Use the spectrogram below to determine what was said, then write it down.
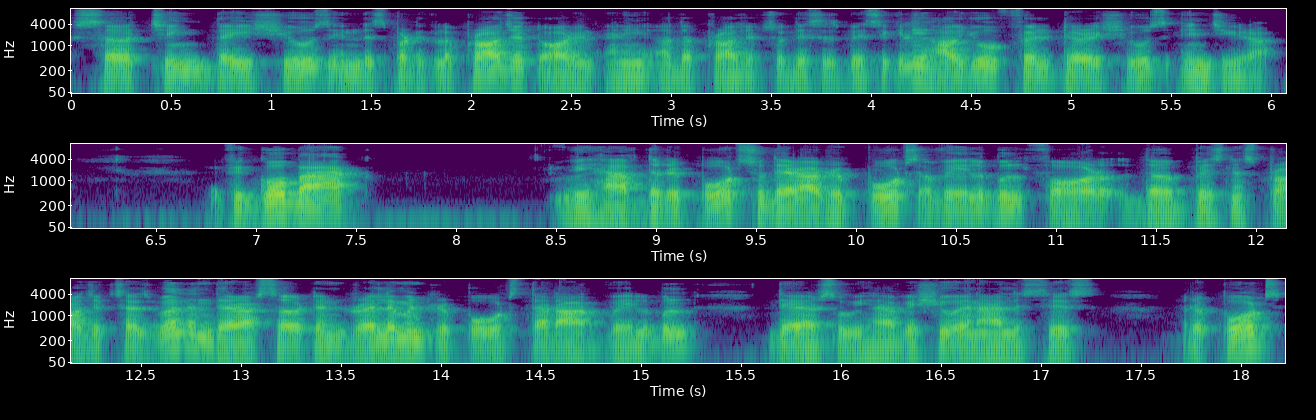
searching the issues in this particular project or in any other project. So this is basically how you filter issues in Jira. If you go back we have the reports. So there are reports available for the business projects as well. And there are certain relevant reports that are available there. So we have issue analysis reports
